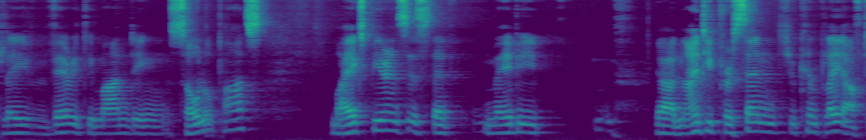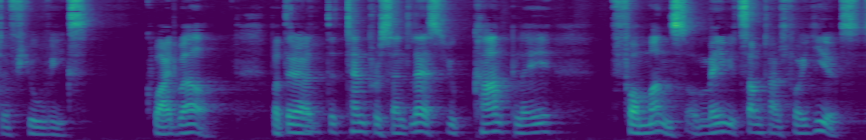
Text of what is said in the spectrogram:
play very demanding solo parts, my experience is that maybe yeah ninety percent you can play after a few weeks, quite well but there are the 10% less. You can't play for months or maybe sometimes for years.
